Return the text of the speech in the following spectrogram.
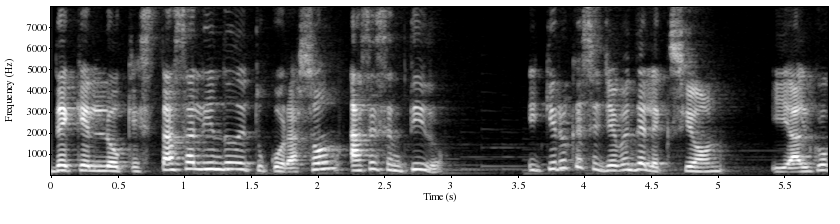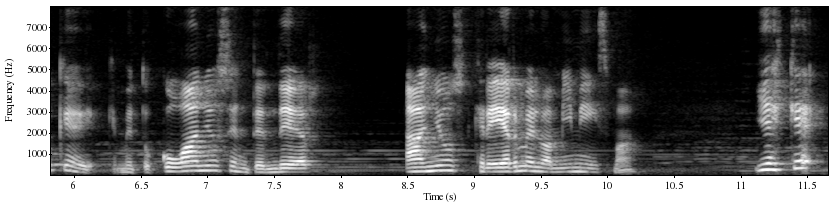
de que lo que está saliendo de tu corazón hace sentido. Y quiero que se lleven de lección y algo que, me tocó años entender, años creérmelo a mí misma, y es que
